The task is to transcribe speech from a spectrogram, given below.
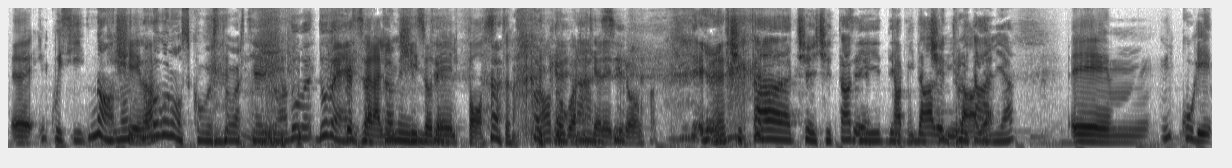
eh, in cui si No, non, diceva... non lo conosco questo quartiere di Roma. Dove, dov'è Questo era esattamente? l'inciso del post, noto Ok, quartiere ah, sì. di Roma. Eh, città, cioè, città Sì, di, di- capitale centro d'Italia. Italia. ehm, in cui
